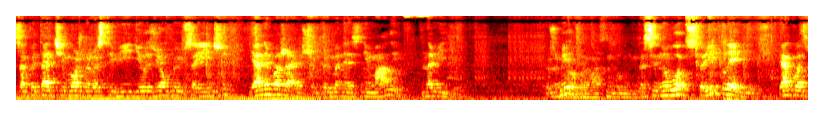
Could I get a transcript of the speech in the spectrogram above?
запитати, чи можна вести відео, зйомку і все інше. Я не бажаю, щоб ви мене знімали на відео. Розумієте? Добре, вас не буду. Значить, Ну стоїть леді. Як вас?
